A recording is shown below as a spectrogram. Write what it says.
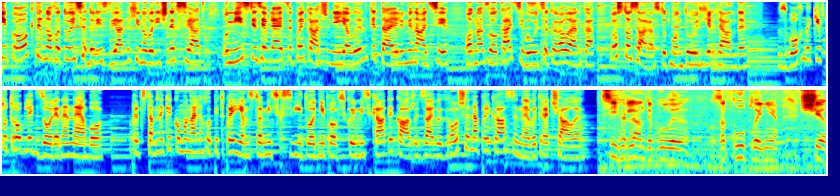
Дніпро активно готується до різдвяних і новорічних свят. У місті з'являються прикрашені ялинки та ілюмінації. Одна з локацій вулиця Короленка. Просто зараз тут монтують гірлянди. З вогників тут роблять зоряне небо. Представники комунального підприємства «Міськсвітло» Дніпровської міськради кажуть, зайвих грошей на прикраси не витрачали. Ці гірлянди були закуплені ще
